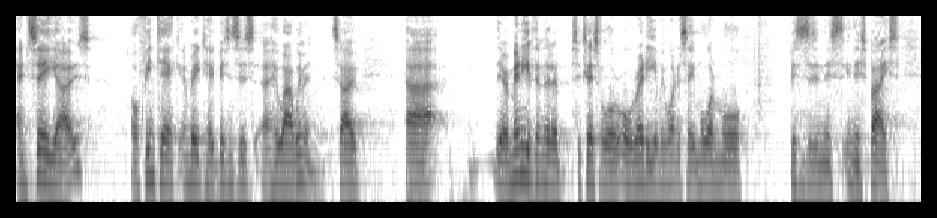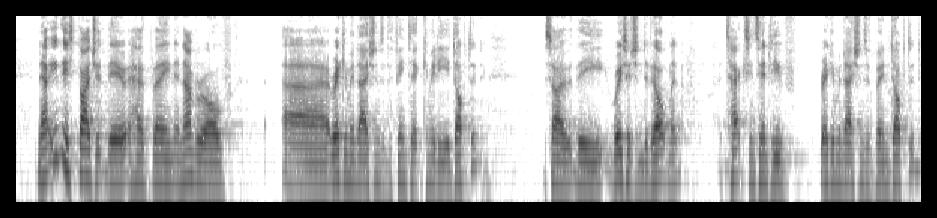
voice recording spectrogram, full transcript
and CEOs of fintech and regtech businesses uh, who are women. So there are many of them that are successful already, and we want to see more and more businesses in this, in this space. Now, in this budget, there have been a number of uh, recommendations of the FinTech Committee adopted. So the research and development tax incentive recommendations have been adopted,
